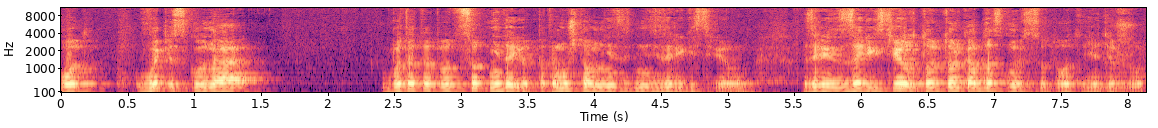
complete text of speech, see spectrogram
Вот выписку на вот этот вот суд не дает, потому что он не зарегистрирован. Зарегистрирован только областной суд, вот я держу.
